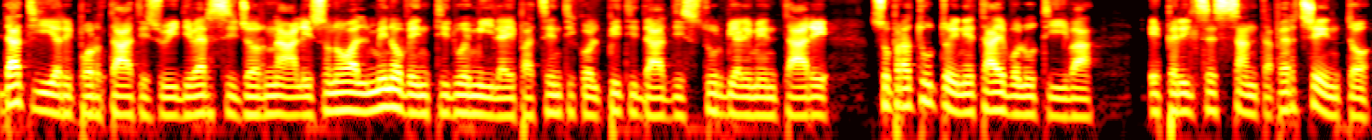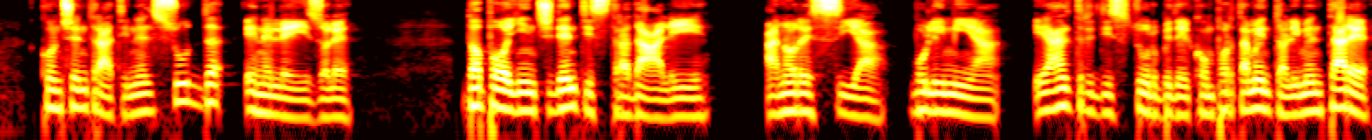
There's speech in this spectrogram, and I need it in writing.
dati riportati sui diversi giornali sono almeno 22.000 i pazienti colpiti da disturbi alimentari, soprattutto in età evolutiva, e per il 60% concentrati nel sud e nelle isole. Dopo gli incidenti stradali, anoressia, bulimia e altri disturbi del comportamento alimentare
